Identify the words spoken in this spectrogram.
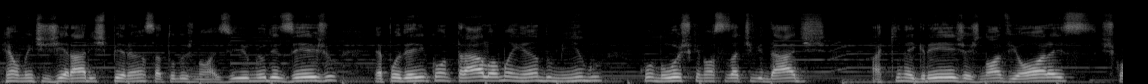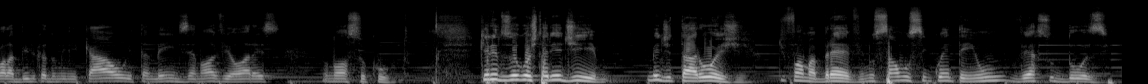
realmente gerar esperança a todos nós. E o meu desejo é poder encontrá-lo amanhã, domingo, conosco em nossas atividades aqui na igreja, às 9 horas, Escola Bíblica Dominical, e também às 19 horas no nosso culto. Queridos, eu gostaria de meditar hoje, de forma breve, no Salmo 51, verso 12.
